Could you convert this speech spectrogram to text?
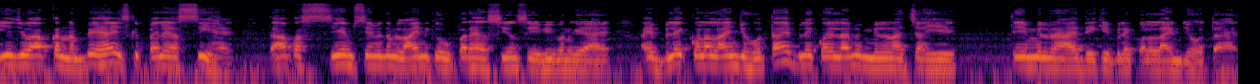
ये जो आपका नब्बे है, इसके पहले अस्सी है। तो आपका सेम सेम एकदम लाइन के ऊपर है, अस्सी से ये भी बन गया है। और ये ब्लैक वाला लाइन जो होता है ब्लैक वाली लाइन में मिलना चाहिए। तो ये मिल रहा है, देखिए ब्लैक वाला लाइन जो होता है।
